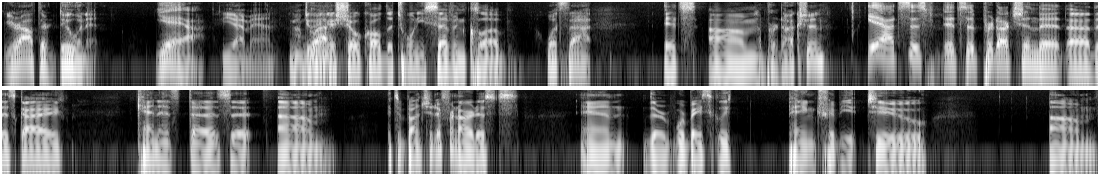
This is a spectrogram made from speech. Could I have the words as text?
You're out there doing it. Yeah, Yeah, man. I'm, doing glad. a show called the 27 Club. What's that? It's um A production? yeah, it's this it's a production that uh, this guy Kenneth does. That um, it's a bunch of different artists, and they're we're basically paying tribute to um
